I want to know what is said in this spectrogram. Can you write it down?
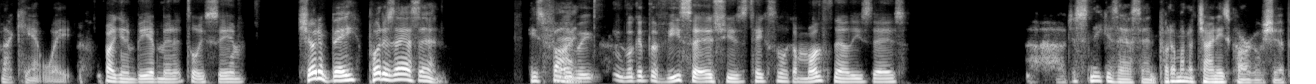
I can't wait. probably gonna be a minute till we see him. Shouldn't be. Put his ass in. He's fine. but look at the visa issues. It takes him like a month now these days. Uh, just sneak his ass in. Put him on a Chinese cargo ship.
